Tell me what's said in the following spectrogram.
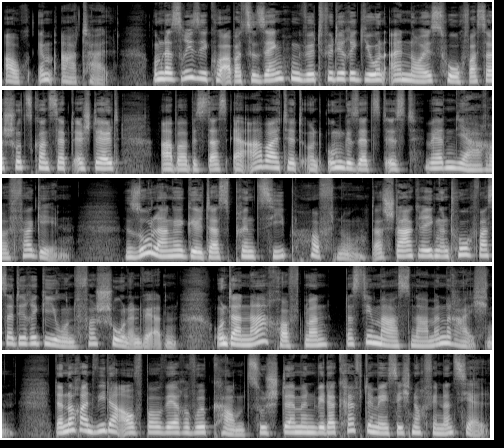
auch im Ahrtal. Um das Risiko aber zu senken, wird für die Region ein neues Hochwasserschutzkonzept erstellt, aber bis das erarbeitet und umgesetzt ist, werden Jahre vergehen. So lange gilt das Prinzip Hoffnung, dass Starkregen und Hochwasser die Region verschonen werden. Und danach hofft man, dass die Maßnahmen reichen. Denn noch ein Wiederaufbau wäre wohl kaum zu stemmen, weder kräftemäßig noch finanziell.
